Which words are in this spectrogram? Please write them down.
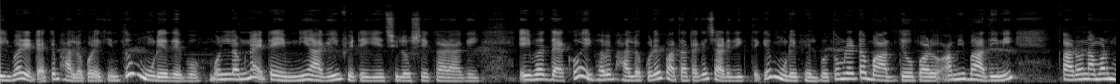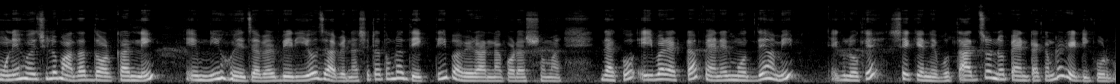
এইবার এটাকে ভালো করে কিন্তু মুড়ে দেব। বললাম না, এটা এমনি আগেই ফেটে গিয়েছিল, শেখার আগেই। এইবার দেখো এইভাবে ভালো করে পাতাটাকে চারিদিক থেকে মুড়ে ফেলব। তোমরা এটা বাঁধতেও পারো, আমি বাঁধিনি কারণ আমার মনে হয়েছিল বাঁধার দরকার নেই, এমনি হয়ে যাবে আর বেরিয়েও যাবে না। সেটা তোমরা দেখতেই পাবে রান্না করার সময়। দেখো এইবার একটা প্যানের মধ্যে আমি এগুলোকে সেকে নেব। তার জন্য প্যানটাকে আমরা রেডি করব।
